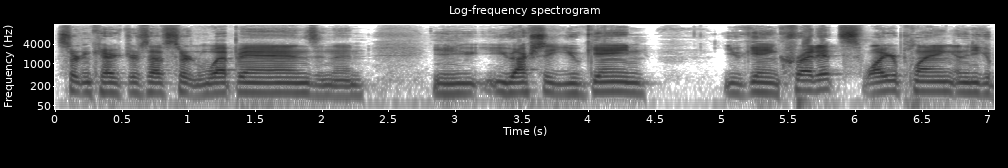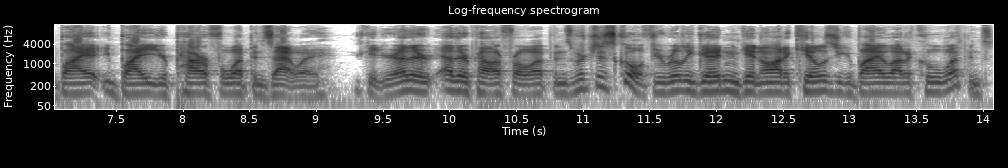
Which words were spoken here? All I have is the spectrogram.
Certain characters have certain weapons, and then you you actually you gain you gain credits while you're playing, and then you can buy it. You buy your powerful weapons that way. You get your other other powerful weapons, which is cool. If you're really good and getting a lot of kills, you can buy a lot of cool weapons.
